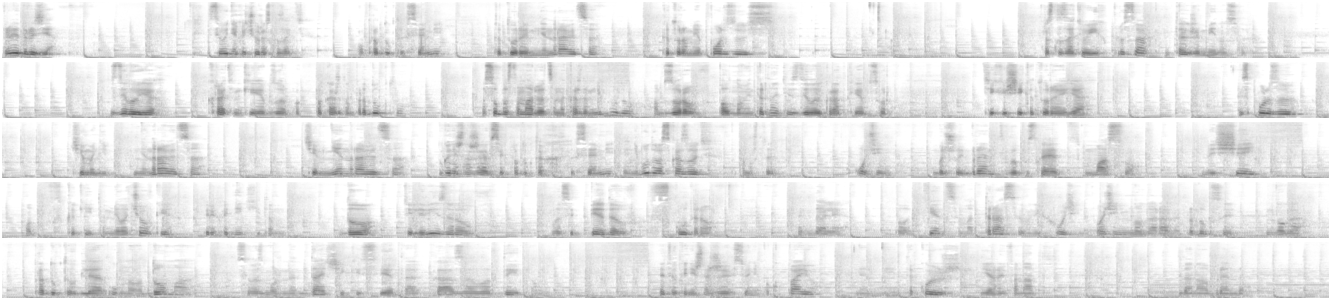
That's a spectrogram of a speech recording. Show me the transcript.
Привет, друзья! Сегодня хочу рассказать о продуктах Xiaomi, которые мне нравятся, которыми я пользуюсь, рассказать о их плюсах и также минусах. Сделаю я кратенький обзор по, по каждому продукту. Особо останавливаться на каждом не буду. Обзоров полно в интернете. Сделаю краткий обзор тех вещей, которые я использую, чем они мне нравятся, чем не нравится. Ну, конечно же, о всех продуктах Xiaomi я не буду рассказывать, потому что очень большой бренд выпускает массу вещей, вот какие-то мелочевки, переходники там, до телевизоров, велосипедов, скутеров и так далее. Полотенца, матрасы, у них очень, очень много разной продукции, много продуктов для умного дома, всевозможные датчики света, газа, воды, там. Это, конечно же, все не покупаю. Я не такой уж ярый фанат данного бренда.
